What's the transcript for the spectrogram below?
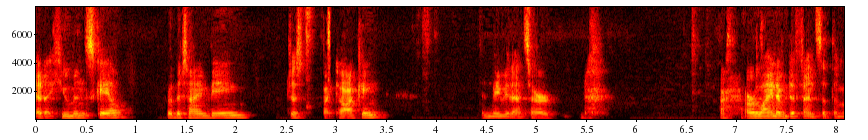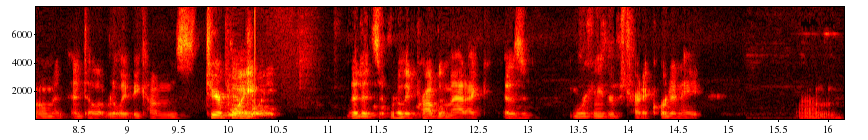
at a human scale for the time being, just by talking, and maybe that's our our, line of defense at the moment until it really becomes, to your point, that it's really problematic as working groups try to coordinate um,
